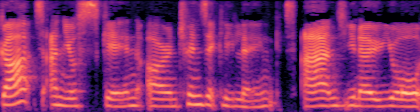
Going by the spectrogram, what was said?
gut and your skin are intrinsically linked and you know your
